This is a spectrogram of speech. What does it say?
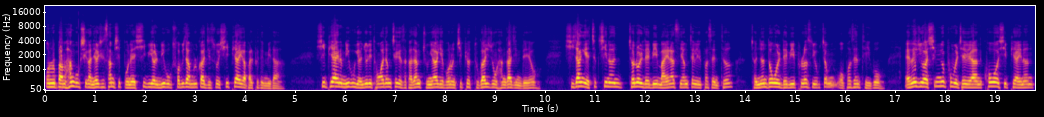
오늘 밤 한국 시간 10시 30분에 12월 미국 소비자 물가 지수 CPI가 발표됩니다. CPI는 미국 연준이 통화 정책에서 가장 중요하게 보는 지표 두 가지 중 한 가지인데요. 시장 예측치는 전월 대비 마이너스 0.1%, 전년 동월 대비 플러스 6.5%이고 에너지와 식료품을 제외한 코어 CPI는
